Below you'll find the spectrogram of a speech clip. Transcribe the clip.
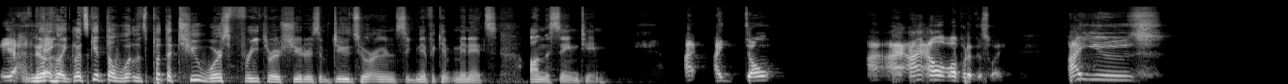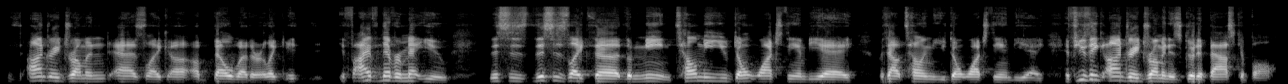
Yeah. No, like let's get the let's put the two worst free throw shooters of dudes who earn significant minutes on the same team. I, I don't I, I will put it this way: I use Andre Drummond as like a, a bellwether. Like it, if I've never met you, this is this is like the the meme. Tell me you don't watch the NBA without telling me you don't watch the NBA. If you think Andre Drummond is good at basketball,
